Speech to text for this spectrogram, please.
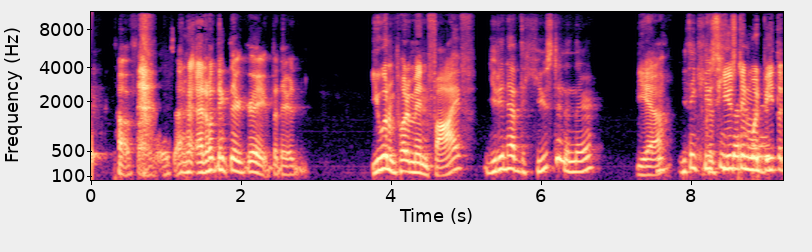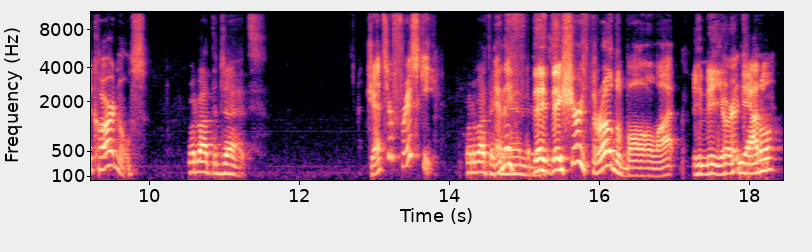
top five worst. I don't, I don't think they're great, but they're. You wouldn't put them in five? You didn't have the Houston in there. Yeah, You think because Houston? Houston would beat the Cardinals. What about the Jets? Jets are frisky, What about the and they, they they sure throw the ball a lot in New York. Seattle.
